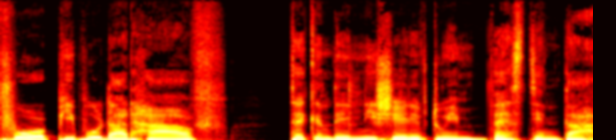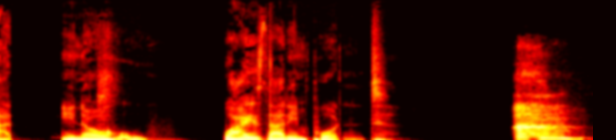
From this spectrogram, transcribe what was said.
for people that have taken the initiative to invest in that you know why is that important um,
